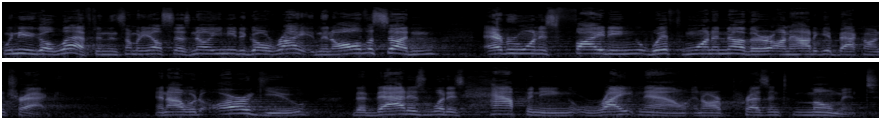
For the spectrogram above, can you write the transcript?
we need to go left. And then somebody else says, No, you need to go right. And then all of a sudden, everyone is fighting with one another on how to get back on track. And I would argue that that is what is happening right now in our present moment.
